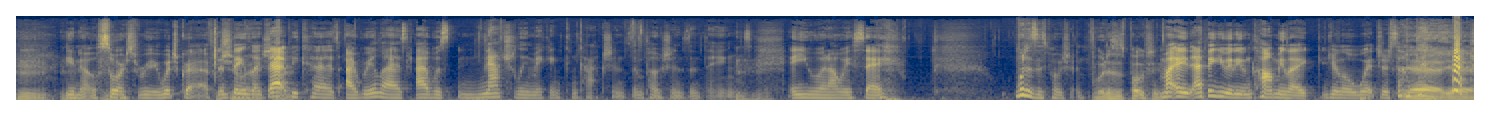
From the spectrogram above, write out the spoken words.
You know, sorcery, witchcraft, and things Hmm, Sure, like that, because I realized I was naturally making concoctions and potions and things. Mm-hmm. And you would always say, "What is this potion?" what is this potion? My, I think you would even call me like your little witch or something. yeah, yeah.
